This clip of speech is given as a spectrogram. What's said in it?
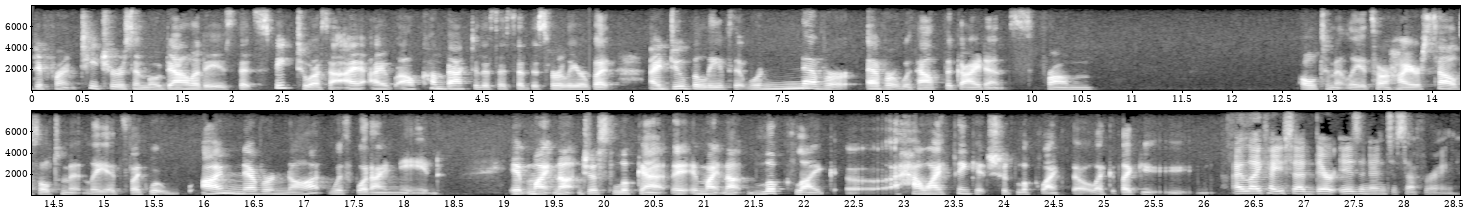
different teachers and modalities that speak to us. I, I, I'll come back to this. I said this earlier, but I do believe that we're never, ever without the guidance from ultimately it's our higher selves. Ultimately it's like i'm never not with what i need. It might not just look at it might not look like uh, how i think it should look like though. Like like you i like how you said there is an end to suffering.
